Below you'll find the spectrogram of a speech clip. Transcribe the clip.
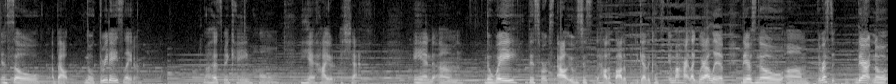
And so, about you know, three days later, my husband came home. He had hired a chef. And um, the way this works out, it was just how the father put together. Because in my heart, like where I live, there's no, um, the rest, there aren't no,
